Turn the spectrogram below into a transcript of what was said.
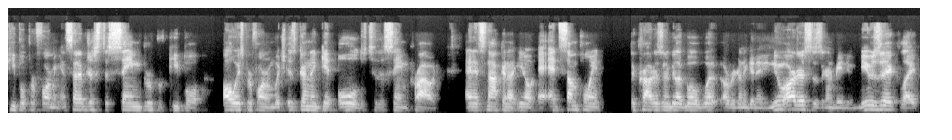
people performing instead of just the same group of people always performing, which is going to get old to the same crowd, and it's not going to you know at some point the crowd is going to be like, well, what are we going to get any new artists? Is there going to be new music? Like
